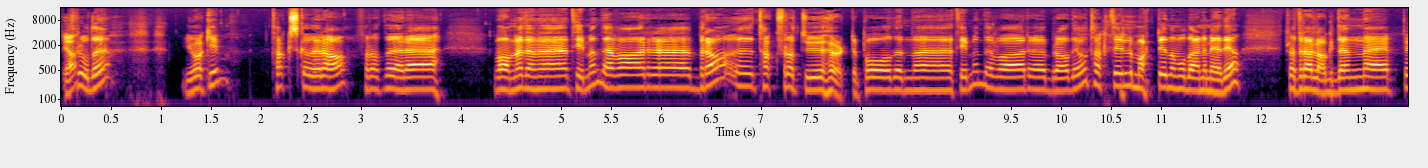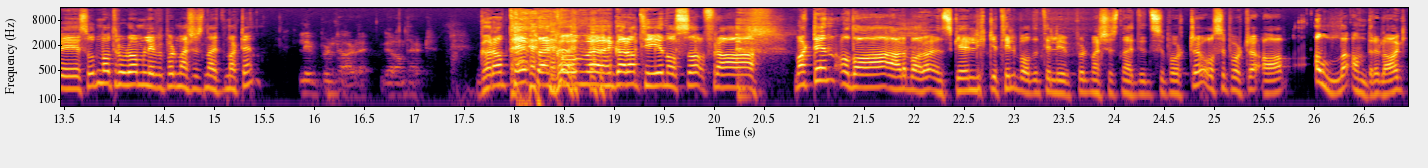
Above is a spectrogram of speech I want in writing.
Ja. Frode. Joakim. Takk skal dere ha for at dere var med denne timen. Det var eh, bra. Eh, Takk for at du hørte på denne timen. Det var eh, bra, det òg. Takk til Martin og Moderne Media for at dere har lagd den episoden. Hva tror du om Liverpool-Manchester United, Martin? Liverpool tar det, garantert. Garantert. Der kom eh, garantien også fra Martin. Og da er det bare å ønske lykke til både til Liverpool, Manchester United-supportere og supportere av alle andre lag.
